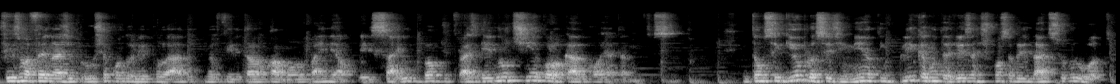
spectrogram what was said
Fiz uma frenagem bruxa quando olhei para o lado, meu filho estava com a mão no painel. Ele saiu do banco de trás, ele não tinha colocado corretamente o cinto. Então, seguir o procedimento implica muitas vezes a responsabilidade sobre o outro.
